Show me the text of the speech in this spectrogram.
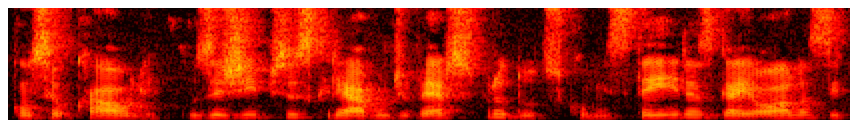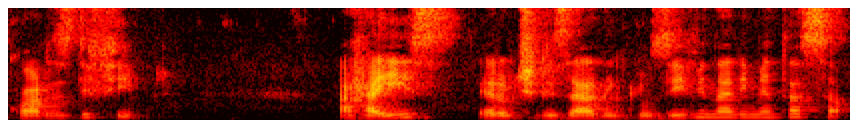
Com seu caule, os egípcios criavam diversos produtos como esteiras, gaiolas e cordas de fibra. A raiz era utilizada inclusive na alimentação.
